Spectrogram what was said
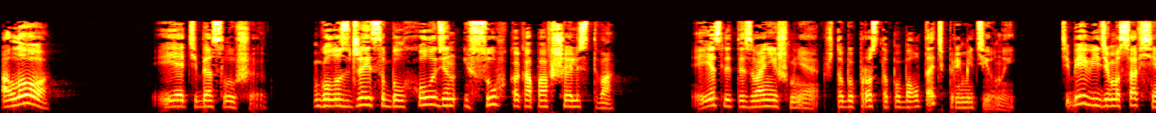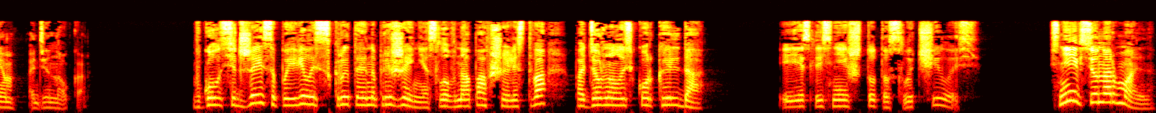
«Алло!» «Я тебя слушаю». Голос Джейса был холоден и сух, как опавшая листва. «Если ты звонишь мне, чтобы просто поболтать, примитивный, тебе, видимо, совсем одиноко». В голосе Джейса появилось скрытое напряжение, словно опавшая листва подернулась коркой льда. «И если с ней что-то случилось, с ней все нормально.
